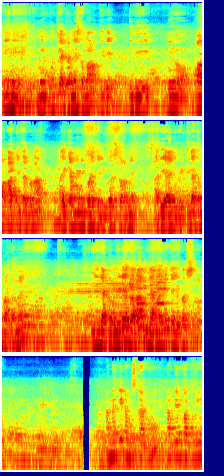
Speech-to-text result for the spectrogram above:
దీన్ని మేము పూర్తిగా ఖండిస్తున్నాం. ఇది ఇది మేము మా పార్టీ తరఫున హైకమాండ్ని కూడా తెలియపరుస్తామండి. అది ఆయన వ్యక్తిగతం మాత్రమే. ఈ యొక్క మీడియా ద్వారా మీ అందరికీ తెలియపరుస్తున్నాం. అందరికీ నమస్కారము. నా పేరు Kothapalli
